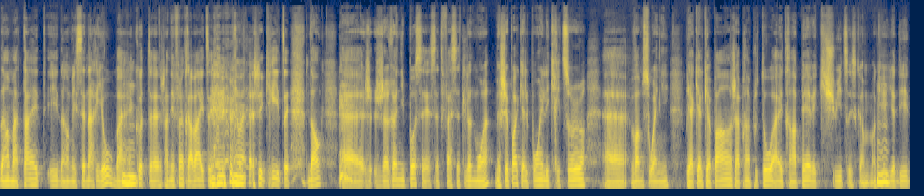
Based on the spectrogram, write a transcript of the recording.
dans ma tête et dans mes scénarios, ben écoute, euh, j'en ai fait un travail, tu sais. Ouais. J'écris, tu sais. Donc, euh, je, je renie pas ce- cette facette-là de moi, mais je sais pas à quel point l'écriture euh, va me soigner. Puis à quelque part, j'apprends plutôt à être en paix avec qui je suis. Tu sais, c'est comme, ok, il y a des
